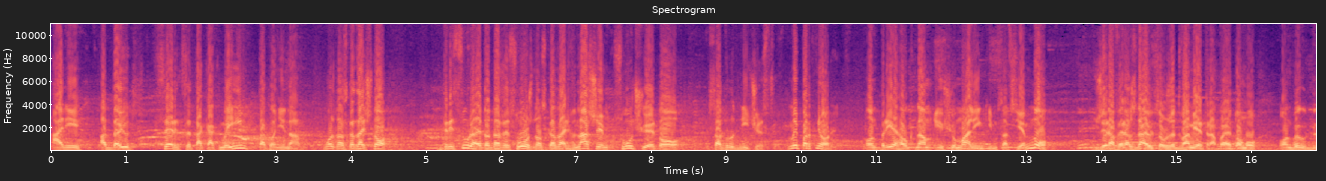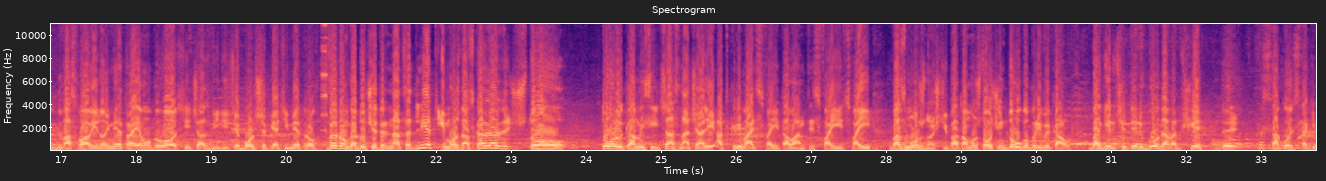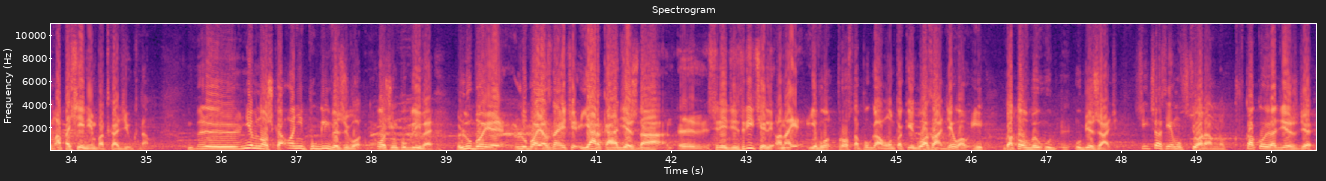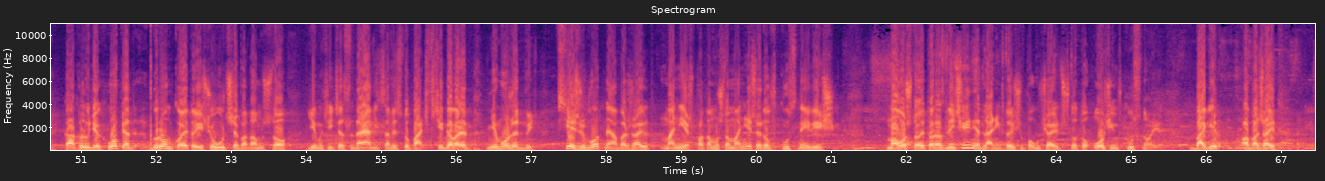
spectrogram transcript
Они отдают сердце так, как мы им, так они нам. Можно сказать, что дрессура, это даже сложно сказать. В нашем случае это сотрудничество. Мы партнеры. Он приехал к нам еще маленьким совсем, но жирафы рождаются уже 2 метра, поэтому он был 2,5 метра, ему было, сейчас видите, больше 5 метров. В этом году 14 лет, и можно сказать, что только мы сейчас начали открывать свои таланты, свои, свои возможности, потому что очень долго привыкал. Багир 4 года вообще э, с, такой, с таким опасением подходил к нам. Немножко, они пугливые животные, очень пугливые. Любое, любая, знаете, яркая одежда э, среди зрителей, она его просто пугала. Он такие глаза делал и готов был убежать. Сейчас ему все равно, в какой одежде, как люди хлопят громко, это еще лучше, потому что ему сейчас нравится выступать. Все говорят, не может быть. Все животные обожают манеж, потому что манеж это вкусные вещи. Мало что это развлечение для них, то еще получают что-то очень вкусное. Багир обожает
